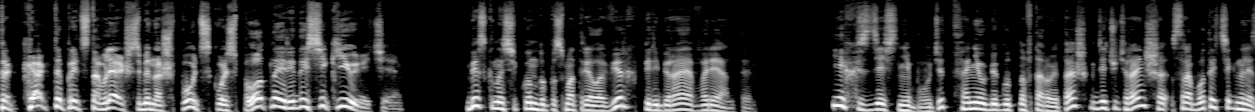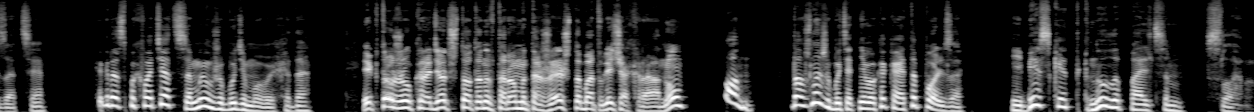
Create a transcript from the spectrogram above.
«Так как ты представляешь себе наш путь сквозь плотные ряды секьюрити?» Беска на секунду посмотрела вверх, перебирая варианты. «Их здесь не будет, они убегут на второй этаж, где чуть раньше сработает сигнализация. Когда спохватятся, мы уже будем у выхода». «И кто же украдет что-то на втором этаже, чтобы отвлечь охрану?» «Он. Должна же быть от него какая-то польза». И Беска ткнула пальцем в Славу.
